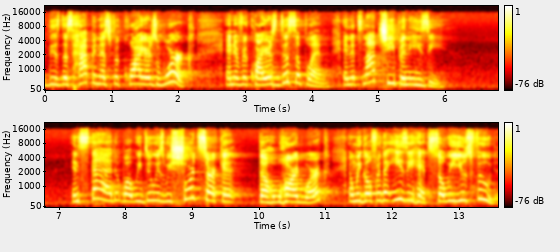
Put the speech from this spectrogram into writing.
this, this happiness requires work and it requires discipline, and it's not cheap and easy. Instead, what we do is we short circuit the hard work and we go for the easy hits. So we use food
